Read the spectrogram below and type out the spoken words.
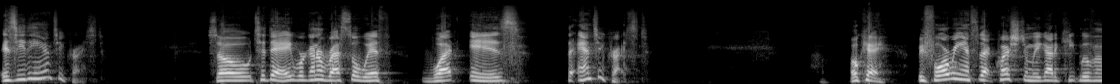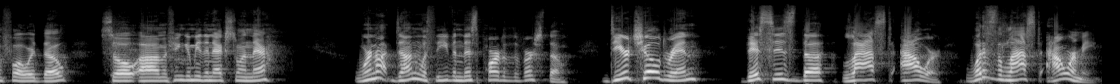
Is he the Antichrist? So today we're going to wrestle with what is the Antichrist? Okay, before we answer that question, we got to keep moving forward though. So um, if you can give me the next one there. We're not done with even this part of the verse though. Dear children, this is the last hour. What does the last hour mean?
